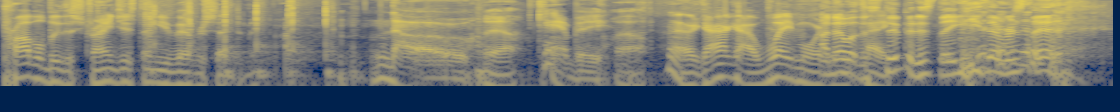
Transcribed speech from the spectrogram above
probably the strangest thing you've ever said to me. No. Yeah. Can't be. Well, I got way more. I know what the stupidest thing he's ever said.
